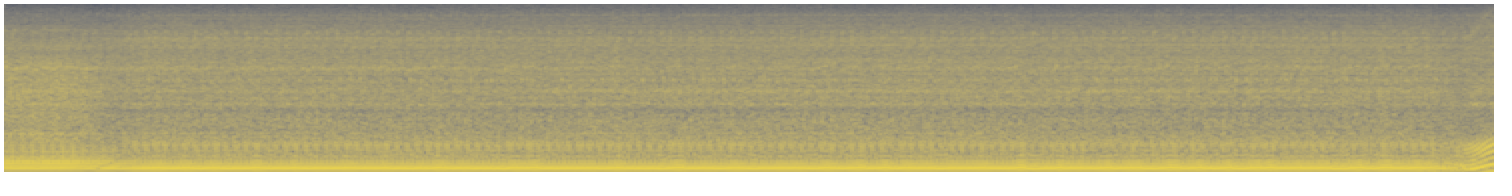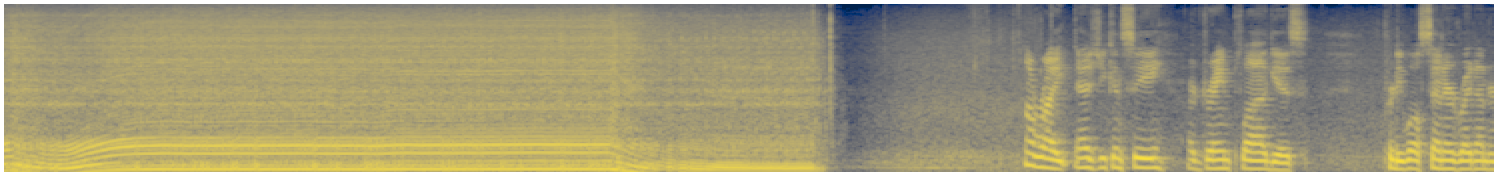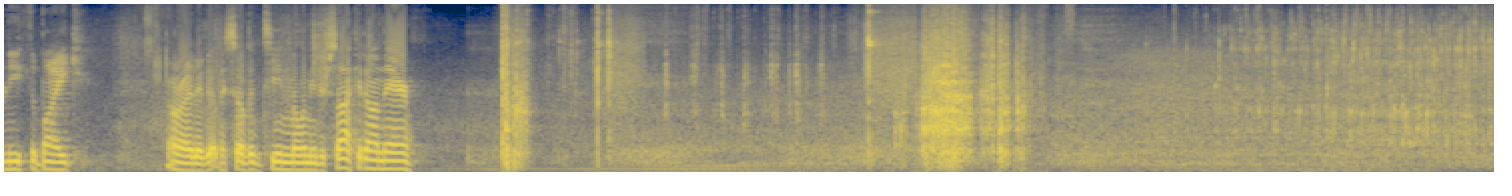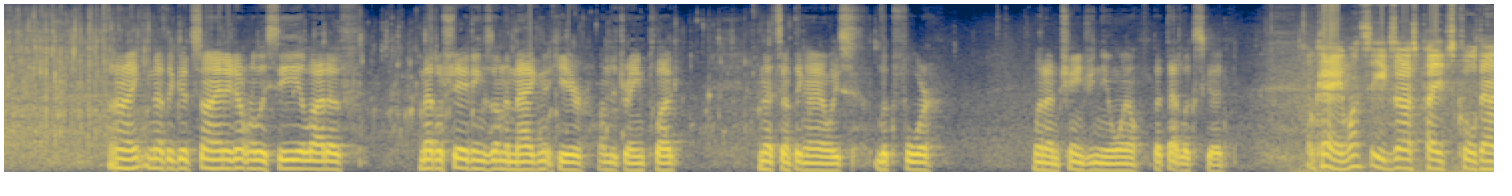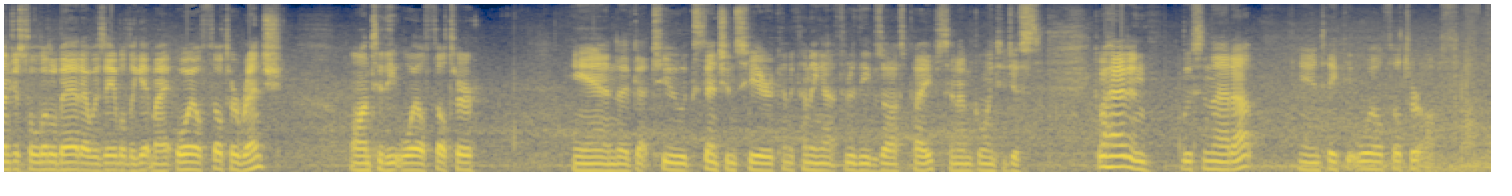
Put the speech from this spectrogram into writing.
All right, as you can see, our drain plug is pretty well centered right underneath the bike. All right, I've got my 17 millimeter socket on there. All right, another good sign. I don't really see a lot of metal shavings on the magnet here on the drain plug. And that's something I always look for when I'm changing the oil, but that looks good. Okay, once the exhaust pipes cooled down just a little bit, I was able to get my oil filter wrench onto the oil filter. And I've got two extensions here kind of coming out through the exhaust pipes, and I'm going to just go ahead and loosen that up and take the oil filter off.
